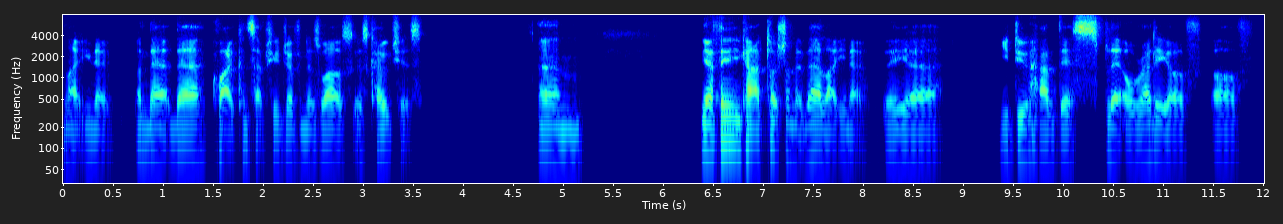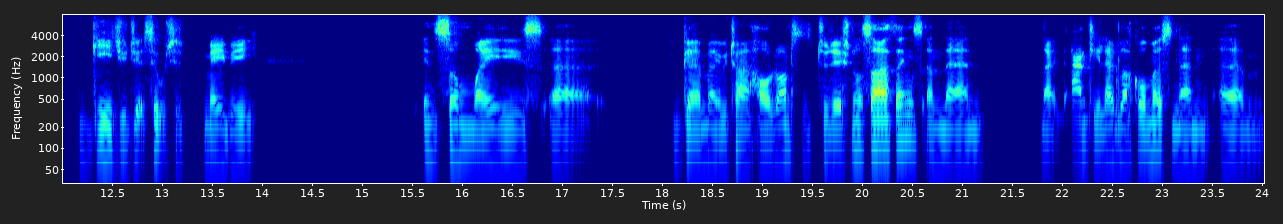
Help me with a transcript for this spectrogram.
like you know, and they're they're quite conceptually driven as well as, as coaches. Um, yeah, I think you kind of touched on it there. Like you know, the uh, you do have this split already of of gi jiu-jitsu, which is maybe in some ways uh, going maybe try and hold on to the traditional side of things, and then like anti leg lock almost, and then um,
